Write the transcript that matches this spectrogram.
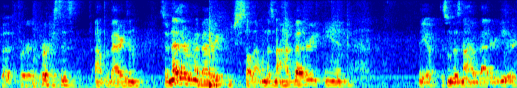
but for purposes, I don't put batteries in them. So neither of them have battery. You just saw that one does not have a battery, and there you go. This one does not have a battery either.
